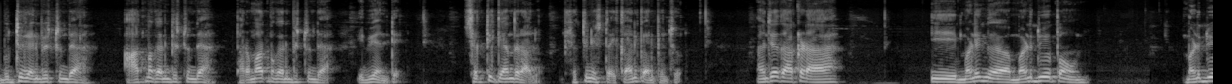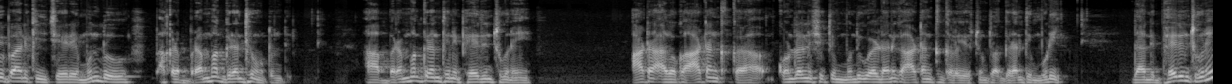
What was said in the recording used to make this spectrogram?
బుద్ధి కనిపిస్తుందా? ఆత్మ కనిపిస్తుందా? పరమాత్మ కనిపిస్తుందా? ఇవి అంతే. శక్తి కేంద్రాలు శక్తిని ఇస్తాయి కానీ కనిపించవు. అంచేత అక్కడ ఈ మణి మణిద్వీపం మణిద్వీపానికి చేరే ముందు అక్కడ బ్రహ్మ గ్రంథి ఉంటుంది. ఆ బ్రహ్మ గ్రంథిని భేదించుకుని ఆట అదొక ఆటంక కొండలని శక్తి ముందుకు వెళ్ళడానికి ఆటంకం కలిగిస్తుంది ఆ గ్రంథి ముడి. దాన్ని భేదించుకుని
